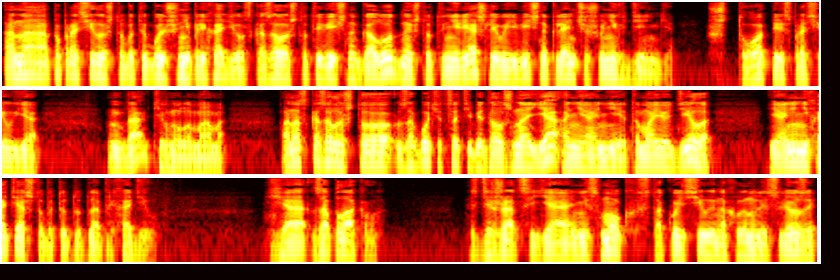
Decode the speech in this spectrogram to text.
Она попросила, чтобы ты больше не приходил. Сказала, что ты вечно голодный, что ты неряшливый и вечно клянчишь у них деньги. «Что?» — переспросил я. «Я...» «Да», — кивнула мама. «Она сказала, что заботиться о тебе должна я, а не они. Это мое дело, и они не хотят, чтобы ты туда приходил». Я заплакал. Сдержаться я не смог, с такой силой нахлынули слезы.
